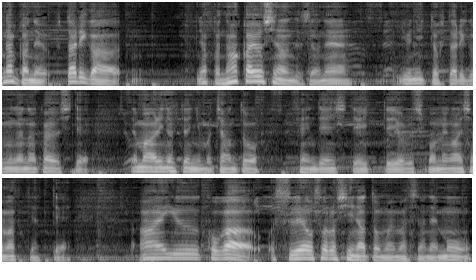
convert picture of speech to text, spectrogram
なんかね、2人が、やっぱ仲良しなんですよね。ユニット2人組が仲良しで、で、周りの人にもちゃんと宣伝していって、よろしくお願いしますってやって、ああいう子が末恐ろしいなと思いましたね。もう、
